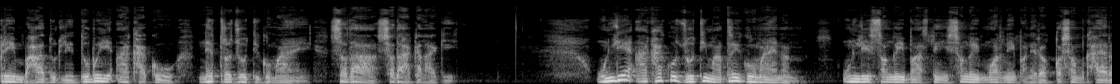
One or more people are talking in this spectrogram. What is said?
प्रेम बहादुरले दुवै आँखाको नेत्रज्योति गुमाए सदा सदाका लागि। उनले आँखाको ज्योति मात्रै गुमाएनन्। उनले सँगै बाँच्ने सँगै मर्ने भनेर कसम खाएर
